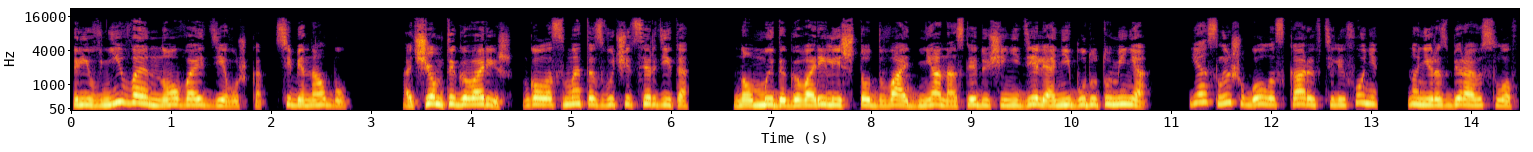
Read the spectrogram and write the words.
«ревнивая новая девушка» себе на лбу. «О чем ты говоришь?» Голос Мэтта звучит сердито. «Но мы договорились, что два дня на следующей неделе они будут у меня». Я слышу голос Кары в телефоне, но не разбираю слов.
